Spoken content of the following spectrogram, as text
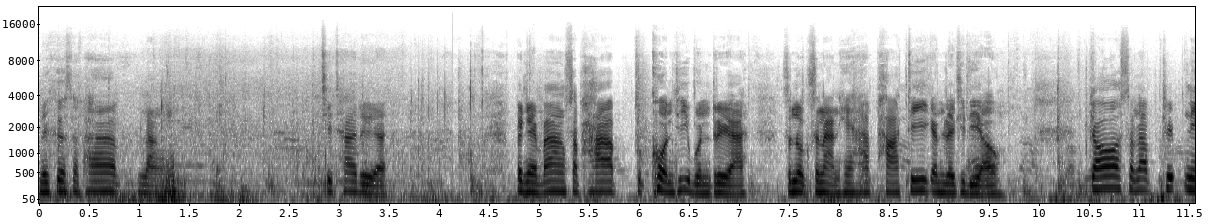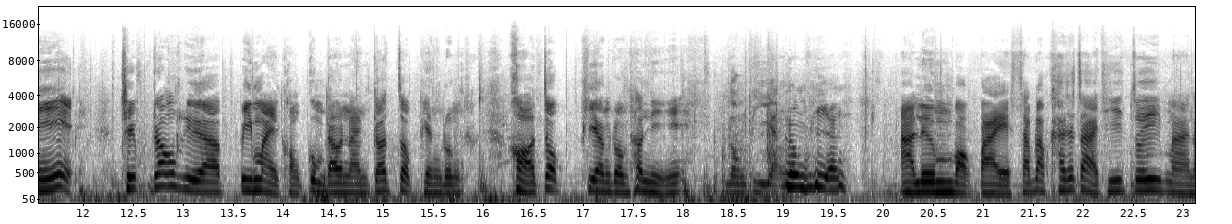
นี่คือสภาพหลังที่ท่าเรือ เป็นไงบ้างสภาพทุกคนที่อยู่บนเรือ สนุกสนานเฮฮาปาร์ตี้กันเลยทีเดียว ก็สำหรับทริปนี้ ทริปร่องเรือปีใหม่ของกลุ่มเรานั้น ก็จบเพียงลงขอจบเพียงลงเท่านี้ ลงเพียง ลงเพียง อ่าลืมบอกไปสำหรับค่าใช้จ่ายที่จุ้ยมาณ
